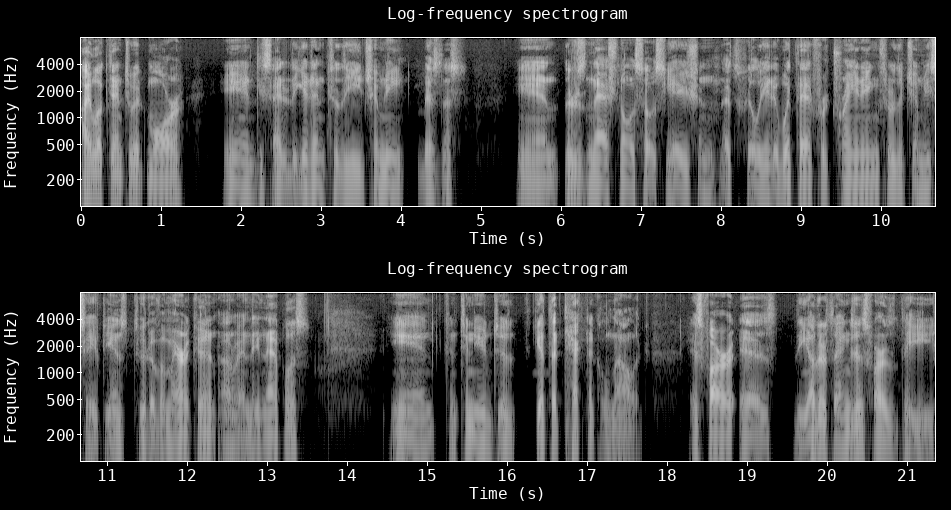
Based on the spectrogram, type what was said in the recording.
I looked into it more and decided to get into the chimney business. And there's a national association that's affiliated with that for training through the Chimney Safety Institute of America out of Indianapolis, and continued to get the technical knowledge. As far as the other things, as far as the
